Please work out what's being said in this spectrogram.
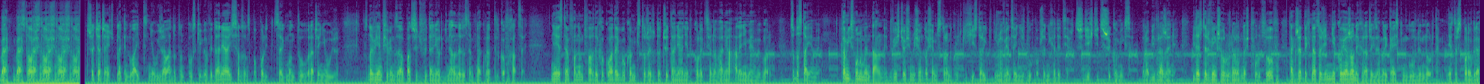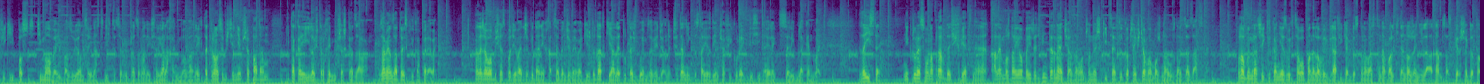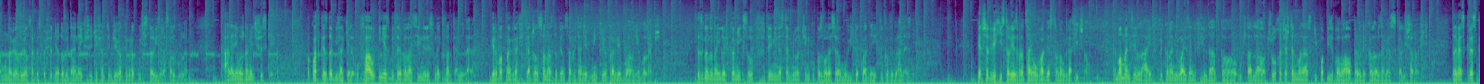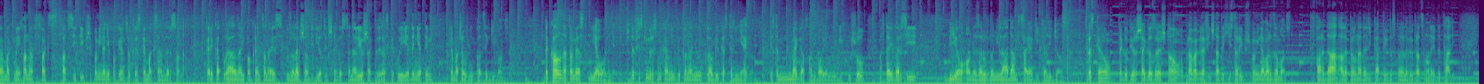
B, B, 188. Trzecia część Black and White nie ujrzała dotąd polskiego wydania i sądząc po polityce Egmontu raczej nie ujrzy. Postanowiłem się więc zaopatrzyć w wydanie oryginalne dostępne akurat tylko w HC. Nie jestem fanem twardych okładek, bo komiks to rzecz do czytania, a nie do kolekcjonowania, ale nie miałem wyboru. Co dostajemy? Komiks monumentalny. 288 stron krótkich historii to dużo więcej niż w dwóch poprzednich edycjach. 33 komiksy. Robi wrażenie. Widać też większą różnorodność twórców, także tych na co dzień niekojarzonych raczej z amerykańskim głównym nurtem. Jest też sporo grafiki post-teamowej, bazującej na stylistyce wypracowanej w serialach animowanych, na którą osobiście nie przepadam i taka jej ilość trochę mi przeszkadzała. W zamian za to jest kilka perełek. Należałoby się spodziewać, że wydanie HC będzie miało jakieś dodatki, ale tu też byłem zawiedziony. Czytelnik dostaje zdjęcia figurek DC Direct z serii Black and White. Zaiste, niektóre są naprawdę świetne, ale można je obejrzeć w internecie, a załączone szkice tylko częściowo można uznać za zacne. Wolałbym raczej kilka niezłych całopanelowych grafik, jak doskonała scena walki na noże Nila Adamsa z pierwszego tomu, nawiązująca bezpośrednio do wydanej w 1969 roku historii z Rasal Gulem. Ale nie można mieć wszystkiego. Okładkę zdobi lakier UV i niezbyt rewelacyjny rysunek Franka Millera. Pierwotna grafika Johnsona zdobiąca wydanie w miękkiej oprawie była o niebo lepsza. Ze względu na ilość komiksów, w tym i następnym odcinku pozwolę sobie omówić dokładniej tylko wybrane z nich. Pierwsze dwie historie zwracają uwagę stroną graficzną. A Moment in Light w wykonaniu Weisenfielda to uczta dla oczu, chociaż ten malarski popis woła o pełny kolor zamiast skali szarości. Natomiast kreska McMahona w Fat City przypomina niepokojąco kreskę Maxa Andersona. Karykaturalna i pokręcona jest dużo lepsza od idiotycznego scenariusza, który zaskakuje jedynie tym, że maczał w nim palce Gibbons. The Call natomiast ujęło mnie. Przede wszystkim rysunkami w wykonaniu Claudio Castelliniego. Jestem mega fanboyem Długich Uszu, a w tej wersji biją one zarówno Nila Adamsa, jak i Kelly Jonesa. Kreskę tego pierwszego zresztą oprawa graficzna tej historii przypomina bardzo mocno. Twarda, ale pełna delikatnych, doskonale wypracowanych detali.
